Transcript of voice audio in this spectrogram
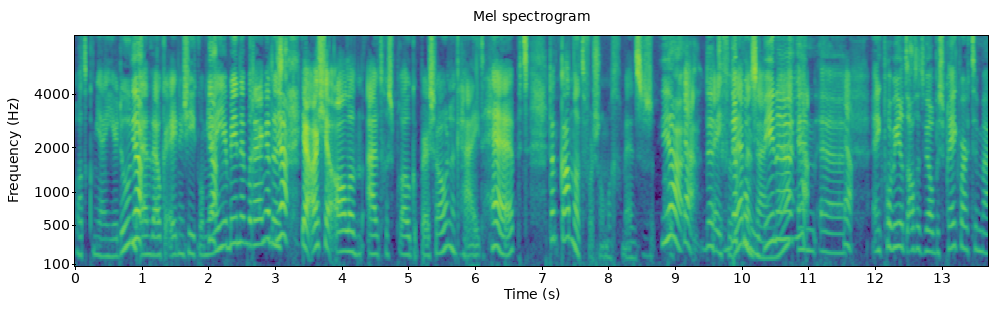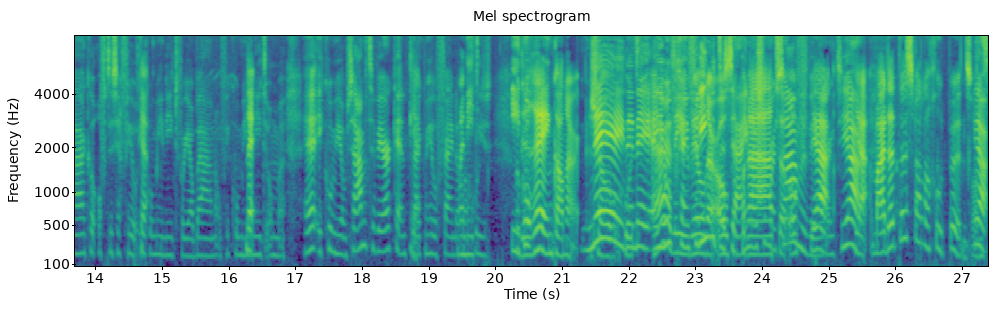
wat kom jij hier doen? En welke energie kom jij hier binnenbrengen? Dus ja. als je al een uitgesproken persoonlijkheid hebt... dan kan dat voor sommige mensen ja, ook, dat, even wennen kom je zijn. binnen en... Uh, en ik probeer het altijd wel bespreekbaar te maken. Of te zeggen, joh, ik kom hier niet voor jouw baan. Of ik kom hier niet om... hè, ik kom hier om samen te werken. En het lijkt me heel fijn dat we een goede iedereen kan er nee, zo goed, nee, nee. En je hoeft geen vrienden te zijn praten, als je maar samenwerkt. Of, ja, ja. maar dat is wel een goed punt. Want ja.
